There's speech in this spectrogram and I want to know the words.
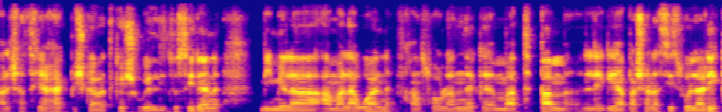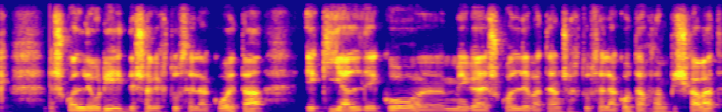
alsatziarrak pixka bat kesu gelditu ziren, 2008an, François Hollandek mat pam legea pasarazi zuelarik, eskualde hori desagertu zelako eta ekialdeko e, mega eskualde batean sartu zelako, eta horretan pixka bat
